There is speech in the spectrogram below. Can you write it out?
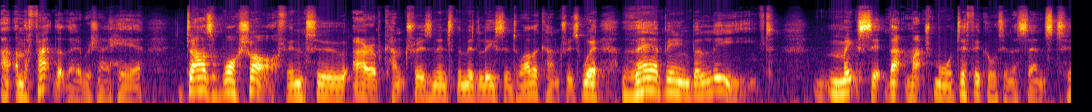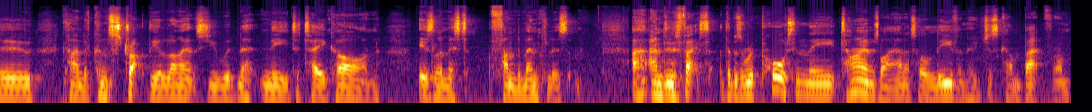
uh, and the fact that they originate here does wash off into Arab countries and into the Middle East, into other countries where they're being believed makes it that much more difficult in a sense to kind of construct the alliance you would need to take on Islamist fundamentalism. Uh, and in fact, there was a report in the Times by Anatol Lieven, who'd just come back from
